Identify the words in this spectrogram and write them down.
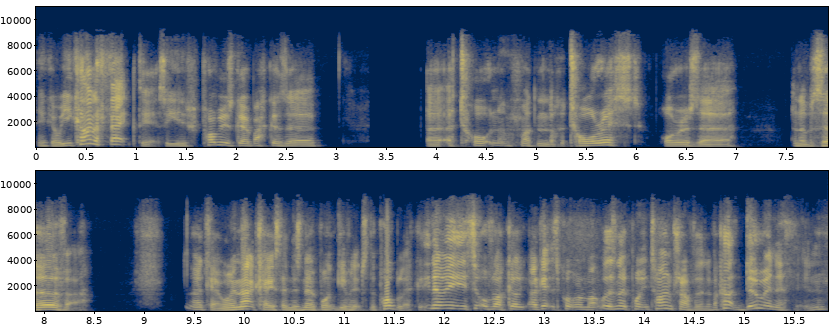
And you go, well, you can't affect it, so you probably just go back as a a, a tour, I don't know, like a tourist or as a an observer. Okay, well in that case, then there's no point giving it to the public. You know, it's sort of like a, I get this point where I'm like, well, there's no point in time travel. Then if I can't do anything,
